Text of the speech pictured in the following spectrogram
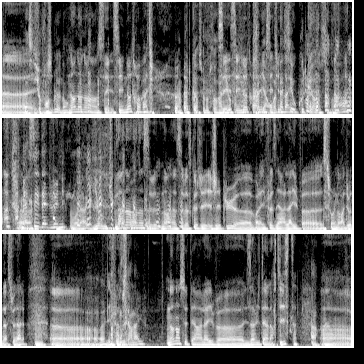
Euh, Bah, c'est sur France Bleu, non Non, non, non, non, c'est c'est une autre radio. Un coup de cœur sur notre radio. C'est c'est une autre Très radio. bien, on c'est va une passer radio. au coup de cœur de Sandra. Merci d'être venu. Voilà, Guillaume, tu Non, non, non, non, c'est, non, c'est parce que j'ai, j'ai pu, euh, voilà, il faisait un live euh, sur une radio nationale. Euh, il Mmh. Un faisait- concert live Non, non, c'était un live. euh, ils invitaient un artiste. Ah. Euh,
